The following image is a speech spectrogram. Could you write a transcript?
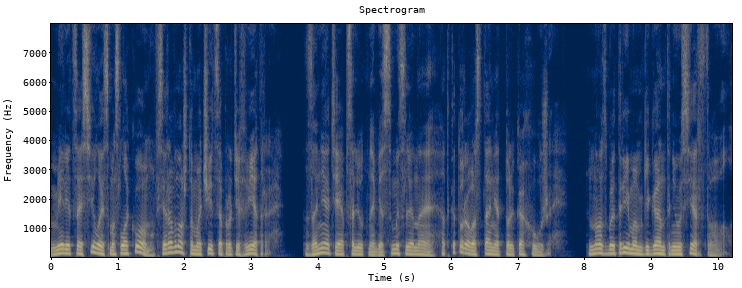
Мериться силой с Маслаком все равно, что мочиться против ветра. Занятие абсолютно бессмысленное, от которого станет только хуже. Но с Бэтримом гигант не усердствовал.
